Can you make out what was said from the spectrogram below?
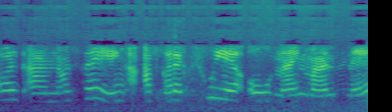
I was um I was saying I've got a two year old nine months now.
